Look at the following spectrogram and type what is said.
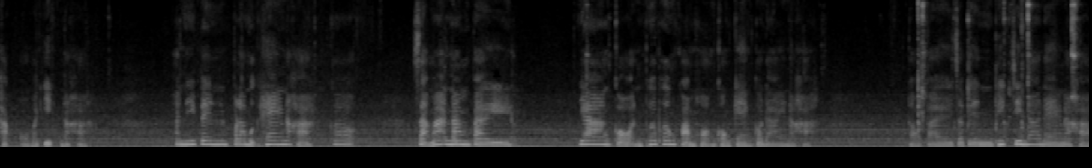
ผักออกมาอีกนะคะ อันนี้เป็นปลาหมึกแห้งนะคะ ก็สามารถนำไปย่างก่อนเพื่อเพิ่มความหอมของแกงก็ได้นะคะ ต่อไปจะเป็นพริกจินดาแดงนะคะ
